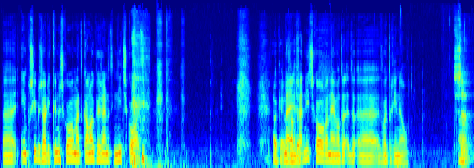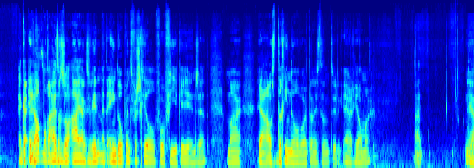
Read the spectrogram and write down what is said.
eh, in principe zou hij kunnen scoren, maar het kan ook weer zijn dat hij niet scoort. Oké, nee, hij gaat niet scoren, nee, want het, eh, het wordt 3-0. Zo. Oh. Ik, ik had nog uitgezocht, Ajax wint met één doelpunt verschil voor vier keer je inzet. Maar ja, als het 3-0 wordt, dan is dat natuurlijk erg jammer. Ja, Dus, Ja,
